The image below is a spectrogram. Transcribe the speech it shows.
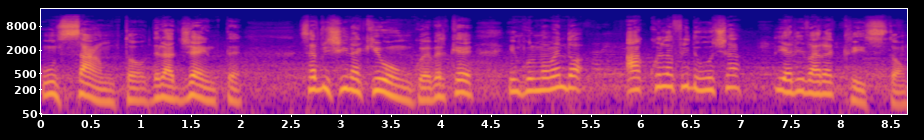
un santo della gente si avvicina a chiunque perché in quel momento ha quella fiducia di arrivare a Cristo.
